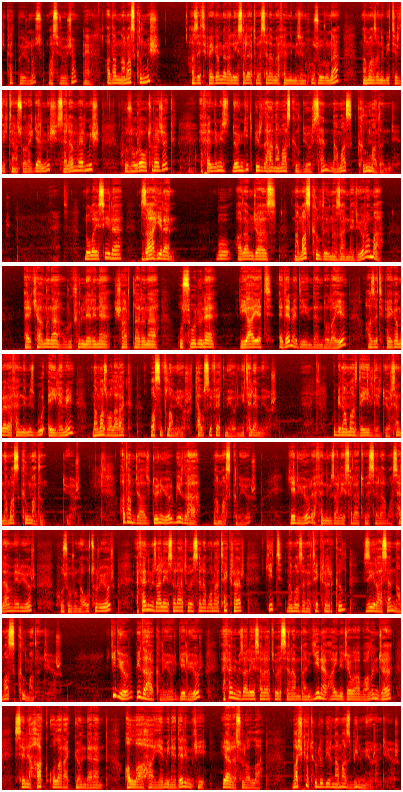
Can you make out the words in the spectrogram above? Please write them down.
Dikkat buyurunuz Basri Hocam. Evet. Adam namaz kılmış. Hazreti Peygamber aleyhissalatü vesselam Efendimizin huzuruna namazını bitirdikten sonra gelmiş, selam vermiş, huzura oturacak. Evet. Efendimiz dön git bir daha namaz kıl diyor. Sen namaz kılmadın diyor. Evet. Dolayısıyla zahiren bu adamcağız namaz kıldığını zannediyor ama erkanına, rükünlerine, şartlarına, usulüne riayet edemediğinden dolayı Hazreti Peygamber Efendimiz bu eylemi namaz olarak vasıflamıyor, tavsif etmiyor, nitelemiyor. Evet. Bu bir namaz değildir diyor. Sen namaz kılmadın diyor. Adamcağız dönüyor bir daha namaz kılıyor. Geliyor Efendimiz Aleyhisselatü Vesselam'a selam veriyor. Huzuruna oturuyor. Efendimiz Aleyhisselatü Vesselam ona tekrar git namazını tekrar kıl. Zira sen namaz kılmadın diyor. Gidiyor bir daha kılıyor geliyor. Efendimiz Aleyhisselatü Vesselam'dan yine aynı cevabı alınca seni hak olarak gönderen Allah'a yemin ederim ki ya Resulallah başka türlü bir namaz bilmiyorum diyor.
